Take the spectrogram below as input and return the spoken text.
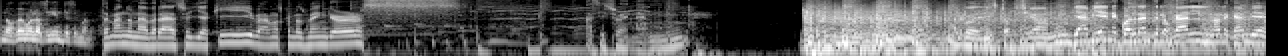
Nos vemos la siguiente semana. Te mando un abrazo y aquí vamos con los Mengers. Así suenan. Algo de distorsión. Ya viene cuadrante local, no le cambien.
